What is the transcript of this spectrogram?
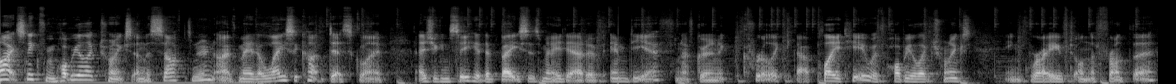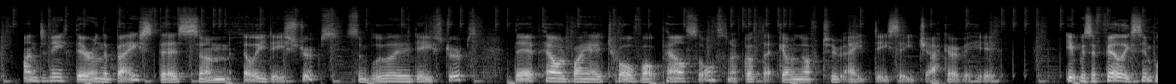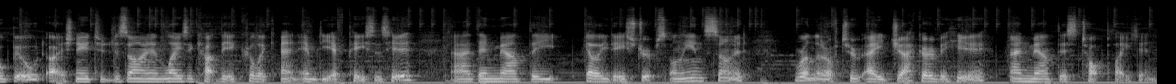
Hi, it's Nick from Hobby Electronics and this afternoon I've made a laser cut desk lamp. As you can see here the base is made out of MDF and I've got an acrylic uh, plate here with Hobby Electronics engraved on the front there. Underneath there on the base there's some LED strips, some blue LED strips. They're powered by a 12 volt power source and I've got that going off to a DC jack over here. It was a fairly simple build, I just needed to design and laser cut the acrylic and MDF pieces here, uh, then mount the LED strips on the inside, run that off to a jack over here and mount this top plate in.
